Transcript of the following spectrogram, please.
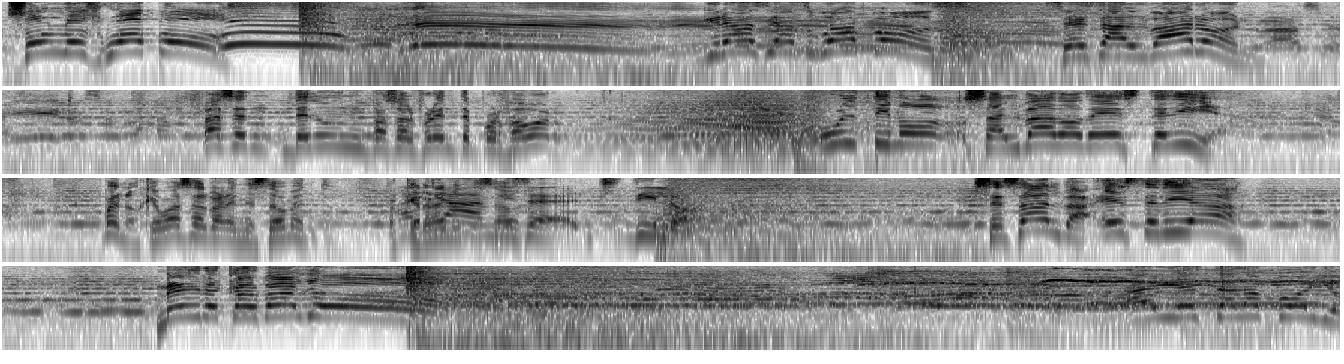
son los guapos. Gracias, guapos. Se salvaron. Pasen, den un paso al frente, por favor. Último salvado de este día. Bueno, que va a salvar en este momento. Porque Ay, ya, realmente mi salva. Dilo. se salva este día. Meire Carballo. Ahí está el apoyo.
